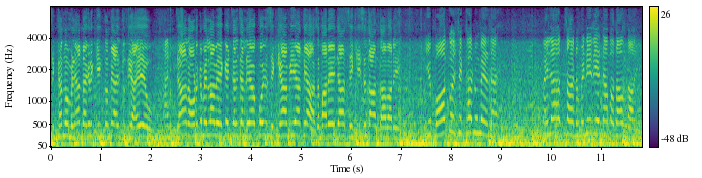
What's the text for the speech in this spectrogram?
ਸਿੱਖਣ ਨੂੰ ਮਿਲਿਆ ਨਗਰ ਕੀਰਤਨ ਤੇ ਅੱਜ ਤੁਸੀਂ ਆਏ ਹੋ। ਹਾਂਜੀ। ਜਾਂ ਰੌਣਕ ਮੇਲਾ ਵੇਖ ਕੇ ਚੱਲ ਚੱਲੇ ਹੋ ਕੁਝ ਸਿੱਖਿਆ ਵੀ ਹੈ ਇਤਿਹਾਸ ਬਾਰੇ ਜਾਂ ਸਿੱਖੀ ਸਿਧਾਂਤਾਂ ਬਾਰੇ? ਜੀ ਬਹੁਤ ਕੁਝ ਸਿੱਖਣ ਨੂੰ ਮਿਲਦਾ ਹੈ। ਪਹਿਲਾਂ ਸਾਨੂੰ ਵੀ ਨਹੀਂ ਸੀ ਇੰਨਾ ਪਤਾ ਹੁੰਦਾ ਸੀ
